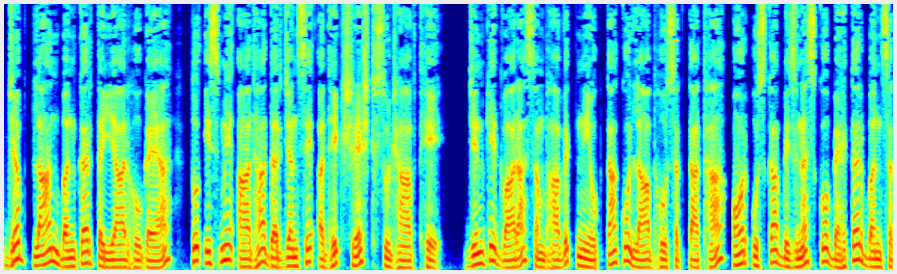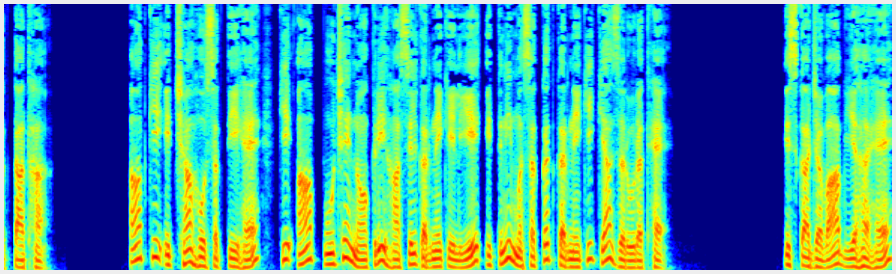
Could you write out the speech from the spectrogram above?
जब प्लान बनकर तैयार हो गया तो इसमें आधा दर्जन से अधिक श्रेष्ठ सुझाव थे, जिनके द्वारा संभावित नियोक्ता को लाभ हो सकता था और उसका बिज़नेस को बेहतर बन सकता था। आपकी इच्छा हो सकती है कि आप पूछे नौकरी हासिल करने के लिए इतनी मशक्कत करने की क्या ज़रूरत है। इसका जवाब यह है,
